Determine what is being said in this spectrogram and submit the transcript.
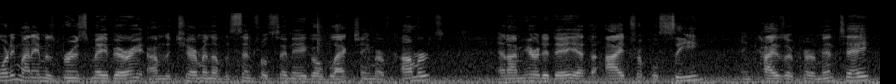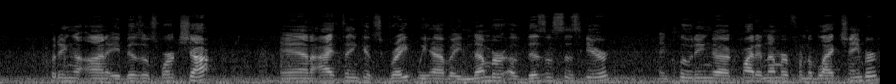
morning. My name is Bruce Mayberry. I'm the chairman of the Central San Diego Black Chamber of Commerce, and I'm here today at the ICCC in Kaiser Permanente putting on a business workshop. And I think it's great. We have a number of businesses here, including uh, quite a number from the Black Chamber,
